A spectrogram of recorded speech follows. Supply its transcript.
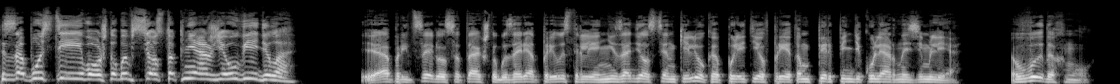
«Запусти его, чтобы все сто княжья увидело!» Я прицелился так, чтобы заряд при выстреле не задел стенки люка, полетев при этом перпендикулярно земле. Выдохнул,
